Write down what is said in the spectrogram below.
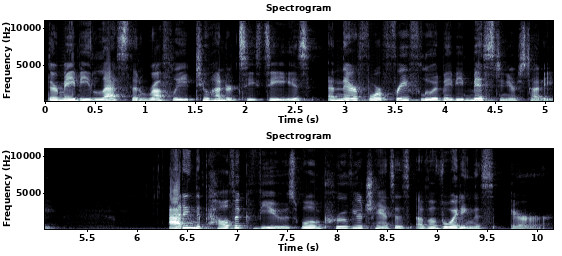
There may be less than roughly 200 cc's, and therefore free fluid may be missed in your study. Adding the pelvic views will improve your chances of avoiding this error.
